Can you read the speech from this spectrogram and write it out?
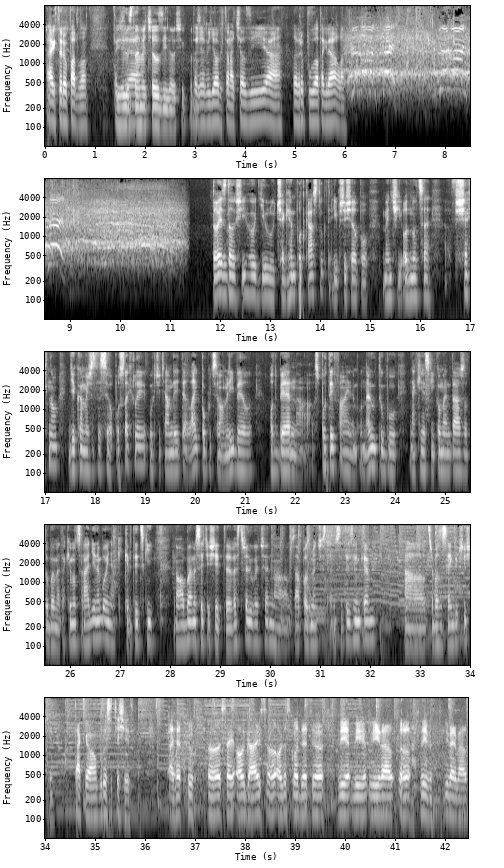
A jak to dopadlo. Takže, takže dostaneme Chelsea další kol. Takže viděl bych to na Chelsea a Liverpool a tak dále. To je z dalšího dílu Checkham podcastu, který přišel po menší odmlce. Všechno, děkujeme, že jste si ho poslechli, určitě nám dejte like, pokud se vám líbil, odběr na Spotify nebo na YouTube, nějaký hezký komentář, za to budeme taky moc rádi, nebo i nějaký kritický. No a budeme se těšit ve středu večer na zápas s Manchesterem Citizenkem a třeba zase někdy příště. Tak jo, budu se těšit. I have to uh, say all guys, uh, all the squad that uh, we, we, we, well, uh, we, we were well.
